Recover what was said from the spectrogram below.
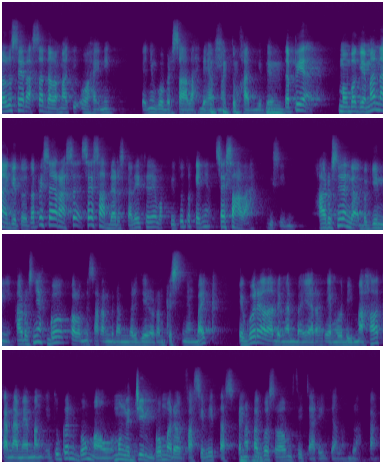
Lalu saya rasa dalam hati, wah ini kayaknya gue bersalah deh sama Tuhan gitu. ya. Hmm. Tapi ya mau bagaimana gitu. Tapi saya rasa saya sadar sekali saya waktu itu tuh kayaknya saya salah di sini. Harusnya nggak begini. Harusnya gue kalau misalkan benar-benar jadi orang Kristen yang baik, ya gue rela dengan bayar yang lebih mahal karena memang itu kan gue mau mengejim, gue mau ada fasilitas. Kenapa Mhm. gue selalu mesti cari jalan belakang?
